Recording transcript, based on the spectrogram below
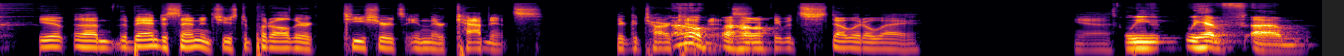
yeah, um, the band Descendents used to put all their t-shirts in their cabinets, their guitar oh, cabinets. Oh, uh-huh. They would stow it away. Yeah, we we have um,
